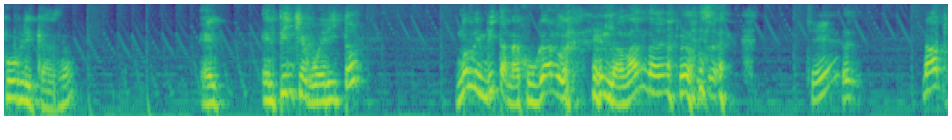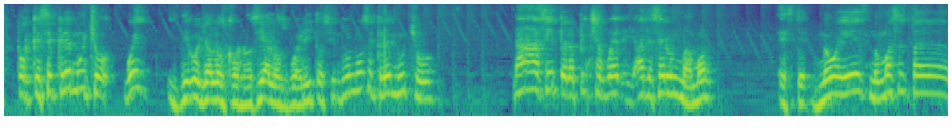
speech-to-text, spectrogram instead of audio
públicas, ¿no? El, el pinche güerito, no lo invitan a jugar en la banda. O sea, ¿Sí? no, porque se cree mucho, güey. Y digo, yo los conocí a los güeritos y no, no se cree mucho. Ah, sí, pero pinche güey, ha de ser un mamón. Este, no es, nomás está,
